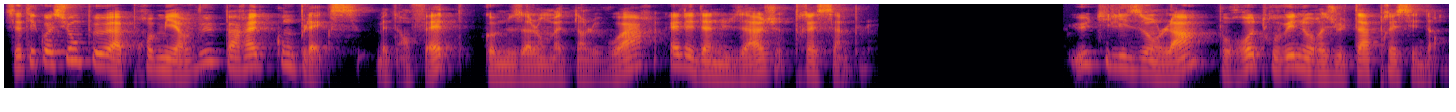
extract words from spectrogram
Cette équation peut à première vue paraître complexe, mais en fait, comme nous allons maintenant le voir, elle est d'un usage très simple. Utilisons-la pour retrouver nos résultats précédents.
